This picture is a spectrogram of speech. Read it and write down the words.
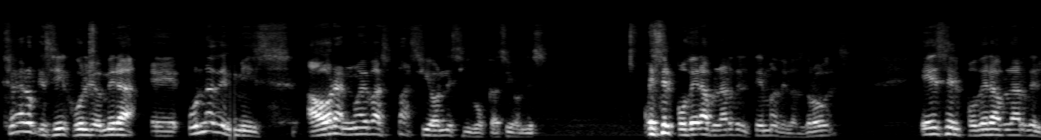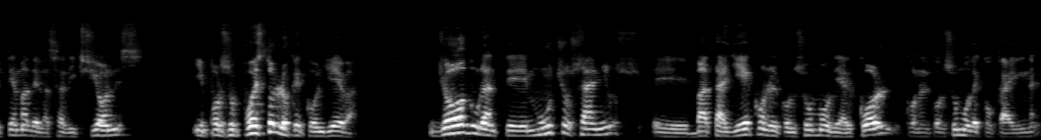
Claro que sí, Julio. Mira, eh, una de mis ahora nuevas pasiones y vocaciones es el poder hablar del tema de las drogas, es el poder hablar del tema de las adicciones y por supuesto lo que conlleva. Yo durante muchos años eh, batallé con el consumo de alcohol, con el consumo de cocaína.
